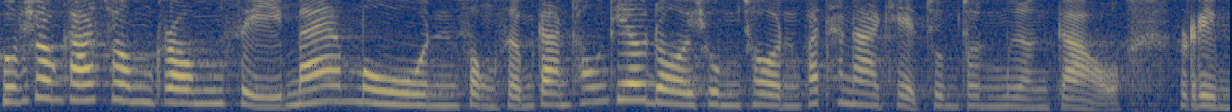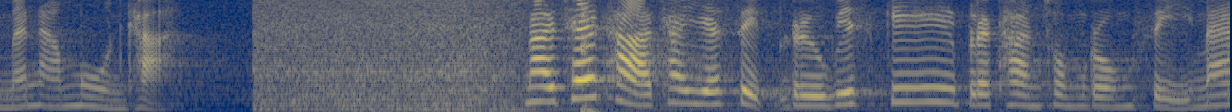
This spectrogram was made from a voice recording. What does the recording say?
คุณผู้ชมคะชมรมสีแม่มูล ส่งเสริมการท่องเที่ยวโดยชุมชน พัฒนาเขตชุมชนเมืองเก่า ริมแม่น้ำมูลค่ะนายเชษฐาชัยสิทธิ์หรือวิสกี้ ประธานชมรมสีแม่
